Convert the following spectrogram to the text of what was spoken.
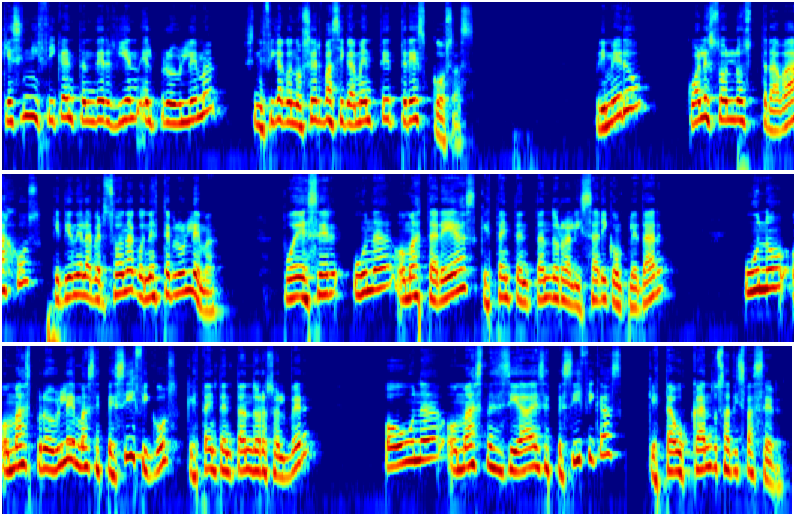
¿Qué significa entender bien el problema? Significa conocer básicamente tres cosas. Primero, cuáles son los trabajos que tiene la persona con este problema. Puede ser una o más tareas que está intentando realizar y completar, uno o más problemas específicos que está intentando resolver, o una o más necesidades específicas que está buscando satisfacer.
